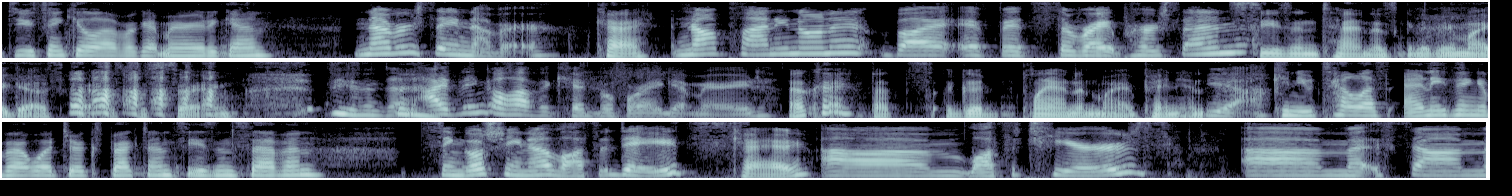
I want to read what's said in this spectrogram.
do you think you'll ever get married again? Never say never. Okay. I'm not planning on it, but if it's the right person, Season 10 is going to be my guess, guys. Just saying. season 10, I think I'll have a kid before I get married. Okay. That's a good plan, in my opinion. Yeah. Can you tell us anything about what to expect on season seven? Single Scheana, lots of dates. Okay. um, lots of tears, um, some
